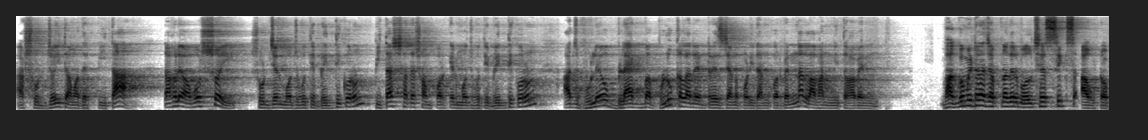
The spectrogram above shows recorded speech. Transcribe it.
আর সূর্যই তো আমাদের পিতা। তাহলে অবশ্যই সূর্যের মজবুতি বৃদ্ধি করুন, পিতার সাথে সম্পর্কের মজবুতি বৃদ্ধি করুন। আজ ভুলেও ব্ল্যাক বা ব্লু কালারের ড্রেস যেন পরিধান করবেন না, লাভান্বিত হবেন। ভাগ্যমিটার আজ আপনাদের বলছে সিক্স আউট অফ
